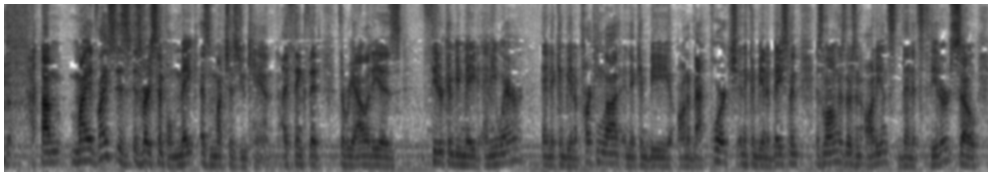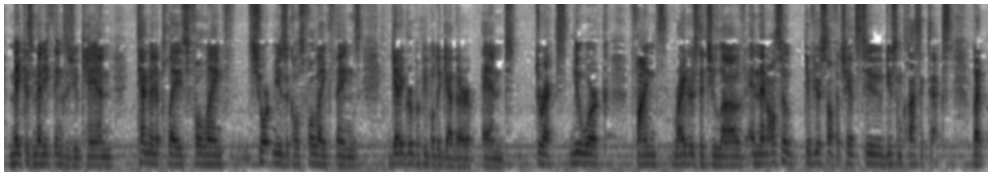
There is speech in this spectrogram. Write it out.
Um, my advice is, is very simple. Make as much as you can. I think that the reality is theater can be made anywhere, and it can be in a parking lot, and it can be on a back porch, and it can be in a basement. As long as there's an audience, then it's theater. So make as many things as you can. 10 minute plays, full length, short musicals, full length things. Get a group of people together and direct new work, find writers that you love, and then also give yourself a chance to do some classic text. But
